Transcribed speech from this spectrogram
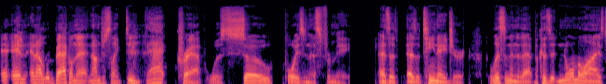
and, and and I look back on that and I'm just like, dude, that crap was so poisonous for me as a as a teenager listening to that because it normalized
